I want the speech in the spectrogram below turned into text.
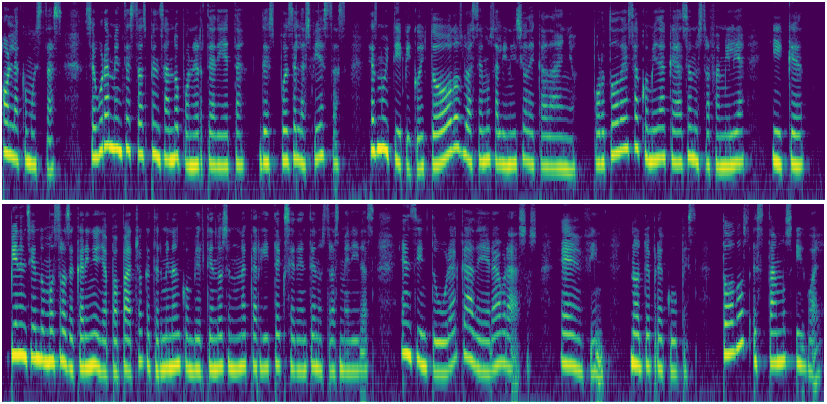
Hola, ¿cómo estás? Seguramente estás pensando ponerte a dieta después de las fiestas. Es muy típico y todos lo hacemos al inicio de cada año, por toda esa comida que hace nuestra familia y que vienen siendo muestras de cariño y apapacho que terminan convirtiéndose en una carguita excedente de nuestras medidas, en cintura, cadera, brazos. En fin, no te preocupes todos estamos igual.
